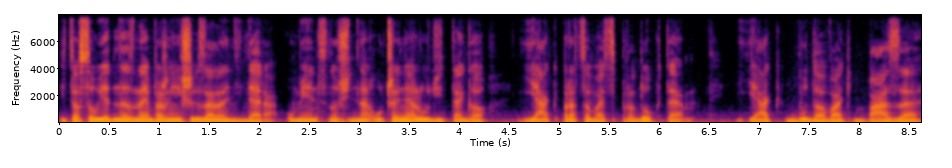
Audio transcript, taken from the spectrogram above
I to są jedne z najważniejszych zadań lidera. Umiejętność nauczenia ludzi tego, jak pracować z produktem, jak budować bazę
